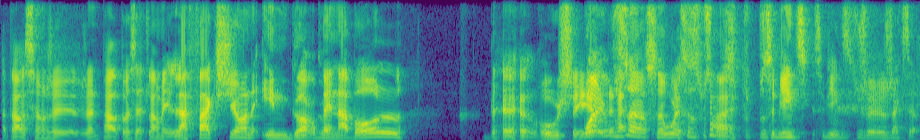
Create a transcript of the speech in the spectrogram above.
attention, je, je ne parle pas cette langue, mais la faction Ingorbenable de Rouge et. Ouais, euh, Dra- ça, ça, ouais, ça, ça, Ouais. c'est- c'est bien dit. C'est bien dit. J'accepte.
